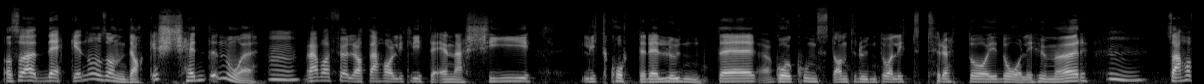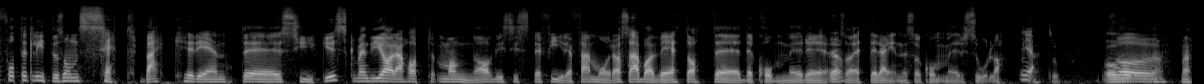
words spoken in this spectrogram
Altså, det er ikke noe sånn Det har ikke skjedd noe. Men jeg bare føler at jeg har litt lite energi. Litt kortere lunte. Ja. Går konstant rundt og er litt trøtt og i dårlig humør. Mm. Så jeg har fått et lite sånn setback rent eh, psykisk, men de har jeg hatt mange av de siste fire-fem åra, så jeg bare vet at eh, det kommer eh, Ja. Altså etter regnet så kommer sola. Ja. Og, Så, ja.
